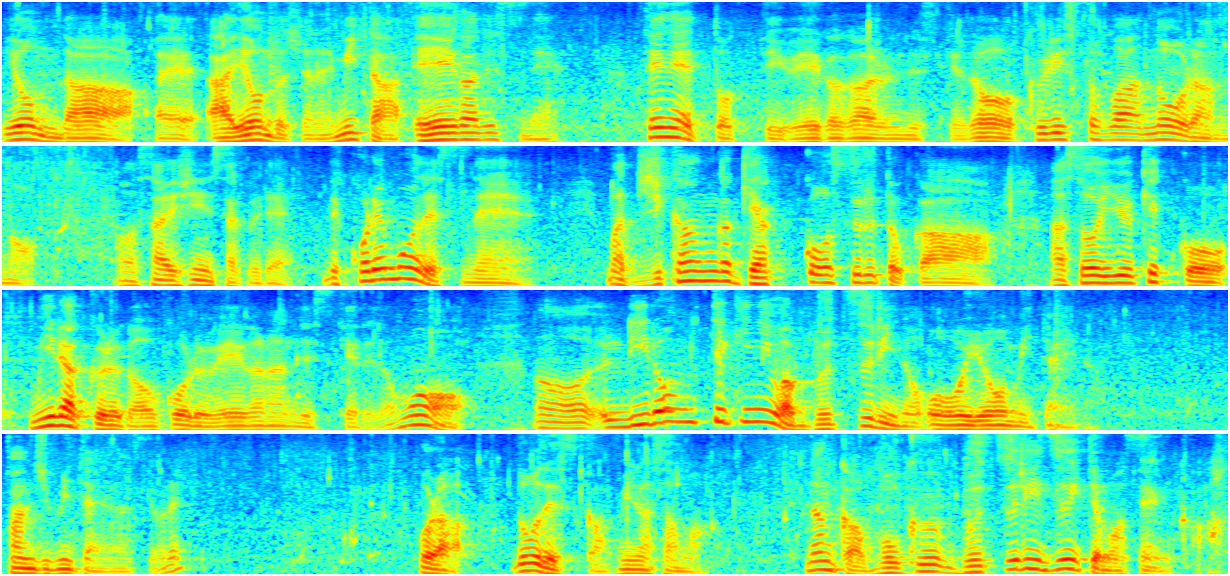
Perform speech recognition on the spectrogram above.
ー、読んだ、えー、あ、読んだじゃない、見た映画ですね。テネットっていう映画があるんですけど、クリストファー・ノーランの最新作で。で、これもですね、まあ、時間が逆行するとかあそういう結構ミラクルが起こる映画なんですけれども理論的には物理の応用みたいな感じみたいなんですよね。ほら、どうですか？皆様。なんか僕、物理づいてませんか？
